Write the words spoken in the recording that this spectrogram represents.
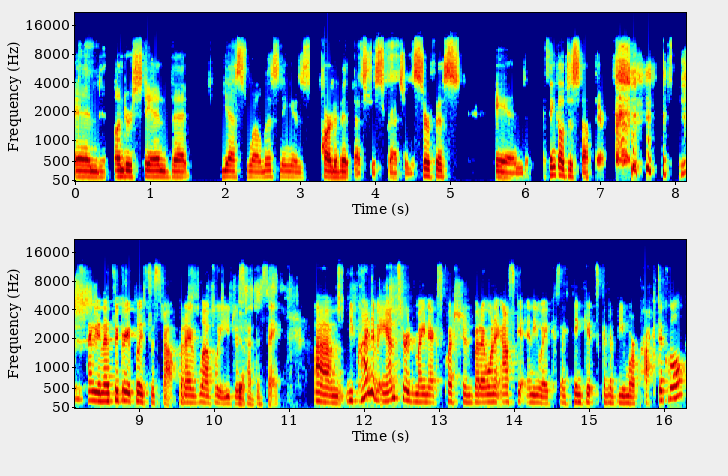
and understand that yes, while listening is part of it, that's just scratching the surface. And I think I'll just stop there. I mean, that's a great place to stop, but I love what you just yeah. had to say. Um, you kind of answered my next question, but I want to ask it anyway because I think it's going to be more practical.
